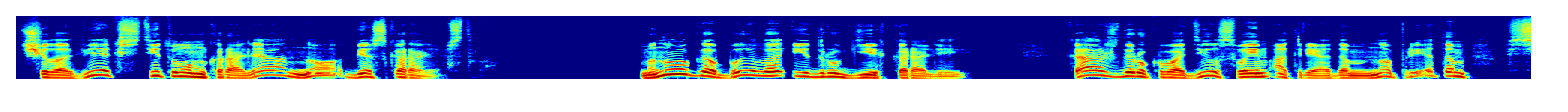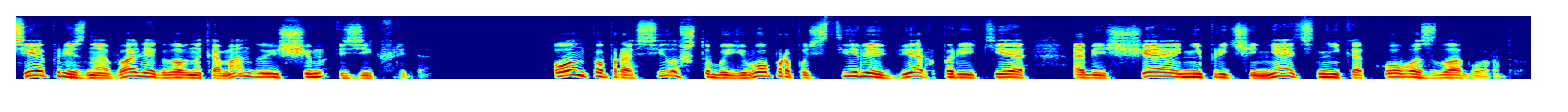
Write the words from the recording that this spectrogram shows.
Человек с титулом короля, но без королевства. Много было и других королей. Каждый руководил своим отрядом, но при этом все признавали главнокомандующим Зигфрида. Он попросил, чтобы его пропустили вверх по реке, обещая не причинять никакого зла городу.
